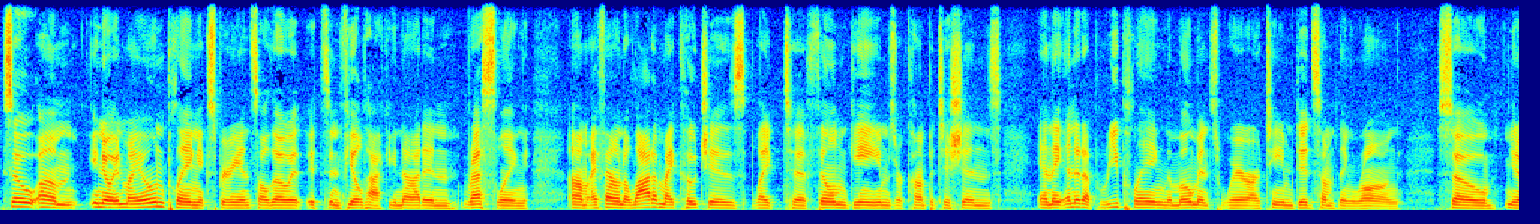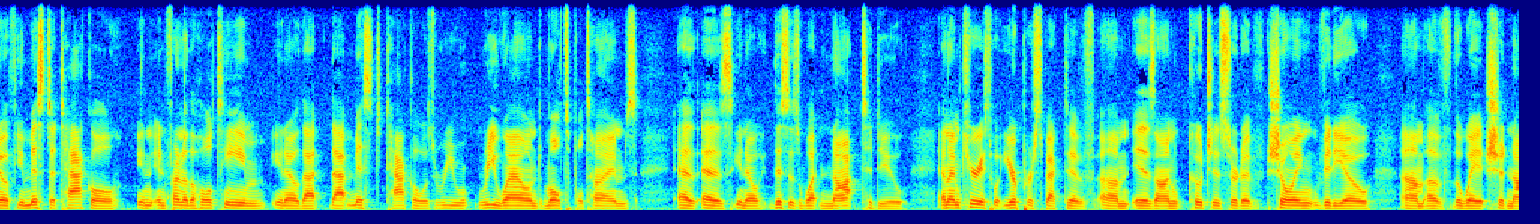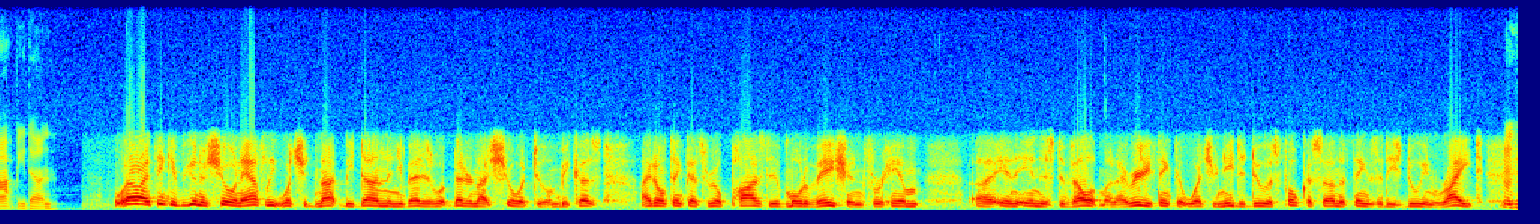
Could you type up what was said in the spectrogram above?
So, um, you know, in my own playing experience, although it, it's in field hockey, not in wrestling, um, I found a lot of my coaches like to film games or competitions, and they ended up replaying the moments where our team did something wrong. So, you know, if you missed a tackle in, in front of the whole team, you know, that, that missed tackle was re- rewound multiple times as, as, you know, this is what not to do. And I'm curious what your perspective um, is on coaches sort of showing video um, of the way it should not be done. Well, I think if you're going to show an athlete what should not be done, then you better better not show it to him because I don't think that's real positive motivation for him uh, in in his development. I really think that what you need to do is focus on the things that he's doing right,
